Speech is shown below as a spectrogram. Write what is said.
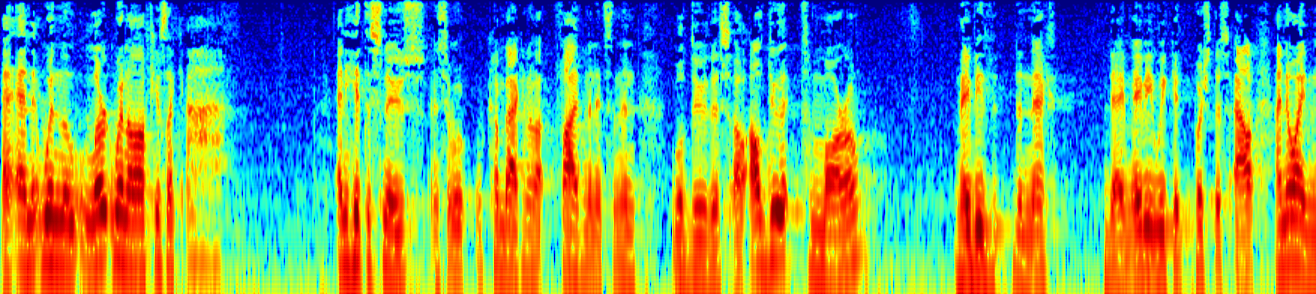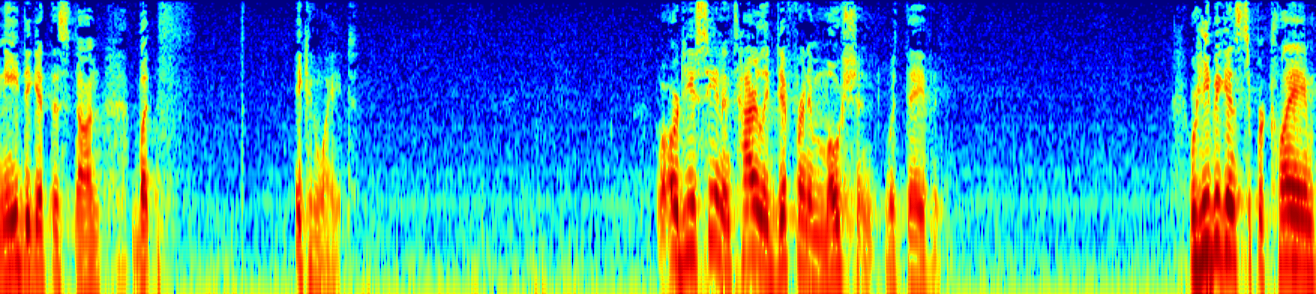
And when the alert went off, he was like, ah. And he hit the snooze and said, we'll, we'll come back in about five minutes and then we'll do this. I'll do it tomorrow, maybe the next day. Maybe we could push this out. I know I need to get this done, but it can wait. Or do you see an entirely different emotion with David? Where he begins to proclaim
